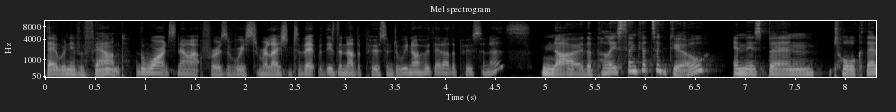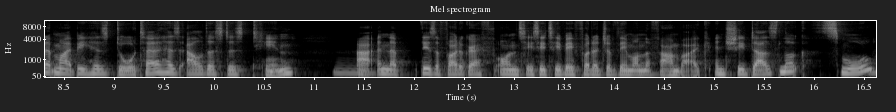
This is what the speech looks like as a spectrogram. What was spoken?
they were never found. The warrant's now out for his arrest in relation to that, but there's another person. Do we know who that other person is? No, the police think it's a girl, and there's been talk that it might be his daughter. His eldest is 10. Uh, and the, there's a photograph on CCTV footage of them on the farm bike, and she does look small,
